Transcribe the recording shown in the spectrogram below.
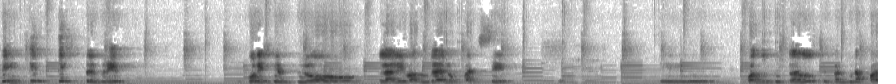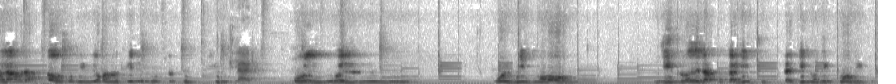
desde el texto hebreo. Por ejemplo, la levadura de los fariseos eh, cuando tú traduces algunas palabras a otros idiomas no tiene mucho sentido. O, el, o, el, mismo libro del Apocalipsis que está lleno de códigos.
